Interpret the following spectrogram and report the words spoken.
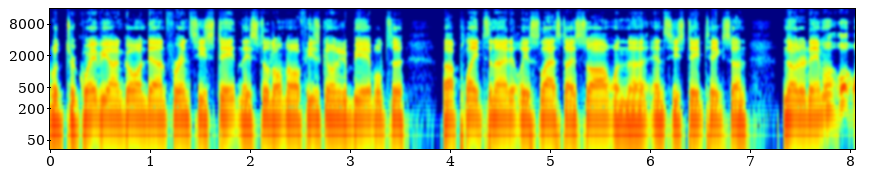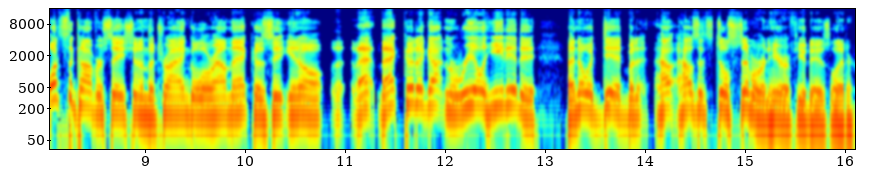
with Terquavion going down for NC State, and they still don't know if he's going to be able to uh, play tonight. At least last I saw when the NC State takes on Notre Dame. What's the conversation in the triangle around that? Because you know that that could have gotten real heated. I know it did, but how, how's it still simmering here a few days later?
